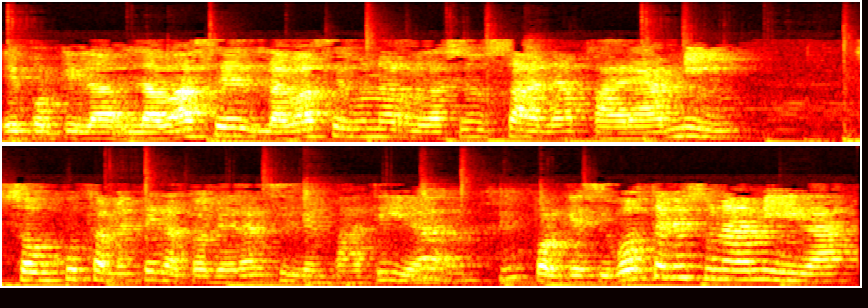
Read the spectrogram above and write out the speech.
eh, porque la, la base la base de una relación sana para mí son justamente la tolerancia y la empatía. Claro, sí. Porque si vos tenés una amiga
